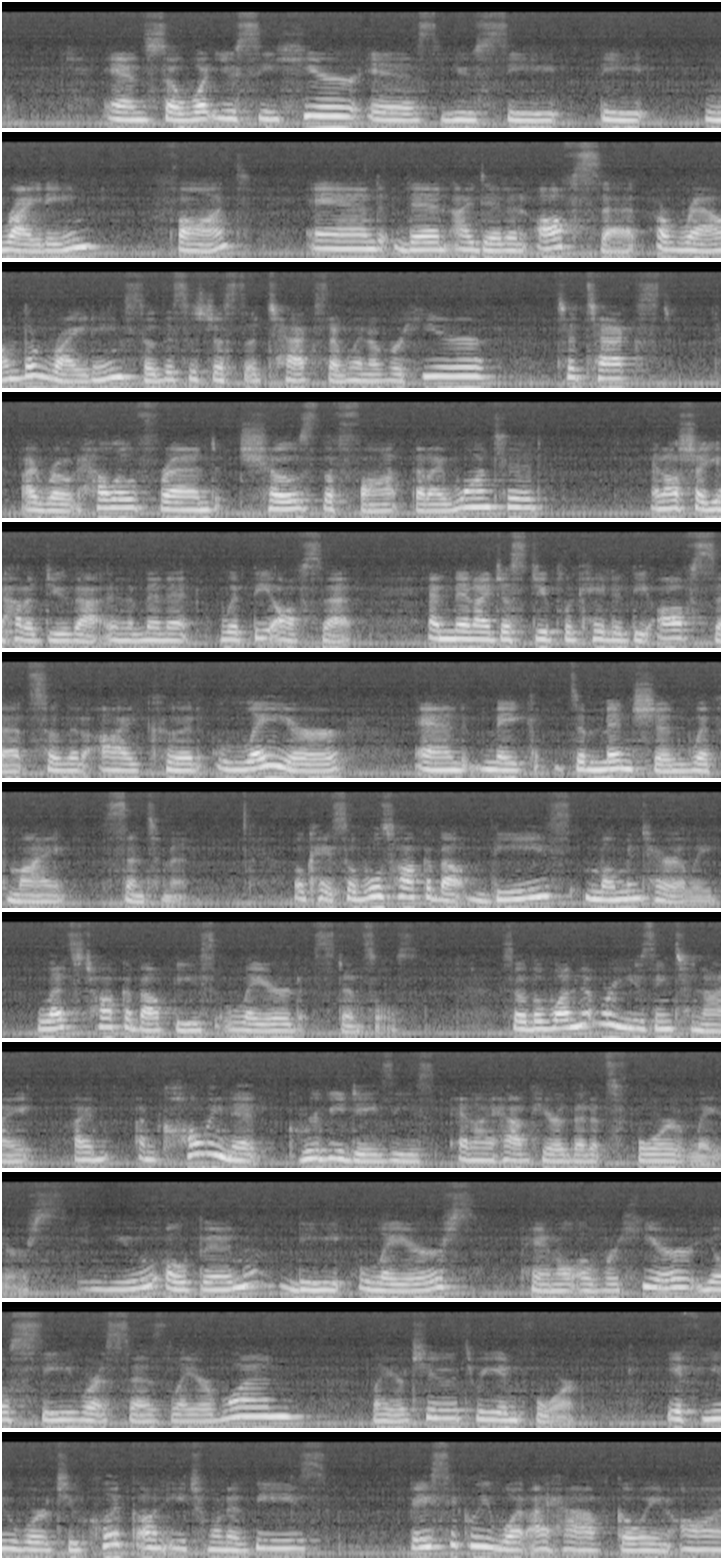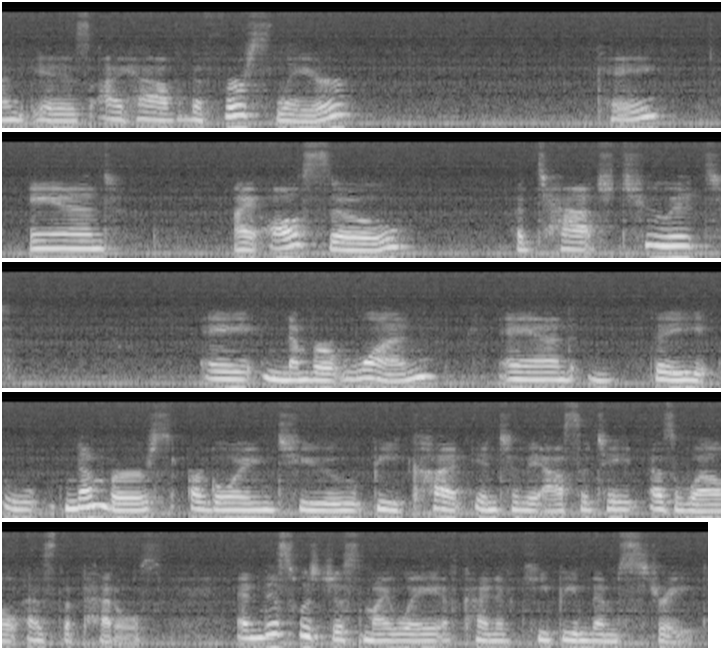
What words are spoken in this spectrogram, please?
And so what you see here is you see the writing font and then I did an offset around the writing. So this is just a text. I went over here to text I wrote hello friend, chose the font that I wanted, and I'll show you how to do that in a minute with the offset. And then I just duplicated the offset so that I could layer and make dimension with my sentiment. Okay, so we'll talk about these momentarily. Let's talk about these layered stencils. So the one that we're using tonight, I'm, I'm calling it Groovy Daisies, and I have here that it's four layers. When you open the layers panel over here, you'll see where it says layer one, layer two, three, and four. If you were to click on each one of these, basically what I have going on is I have the first layer, okay, and I also attach to it a number one, and the numbers are going to be cut into the acetate as well as the petals. And this was just my way of kind of keeping them straight.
